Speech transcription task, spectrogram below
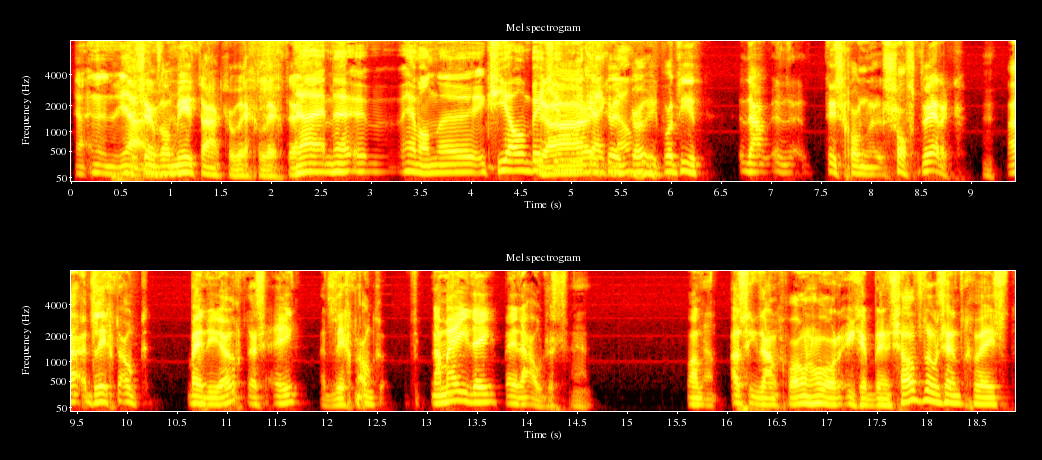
Ja, en, ja, Er zijn wel meer taken weggelegd, hè? Ja, eh, Herman, eh, ik zie jou een beetje Ja, je ik, ik, nou. ik word hier... Nou, eh, het is gewoon soft werk. Maar het ligt ook bij de jeugd, dat is één. Het ligt ook, naar mijn idee, bij de ouders. Ja. Want Ja. als ik dan gewoon hoor... Ik ben zelf docent geweest...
